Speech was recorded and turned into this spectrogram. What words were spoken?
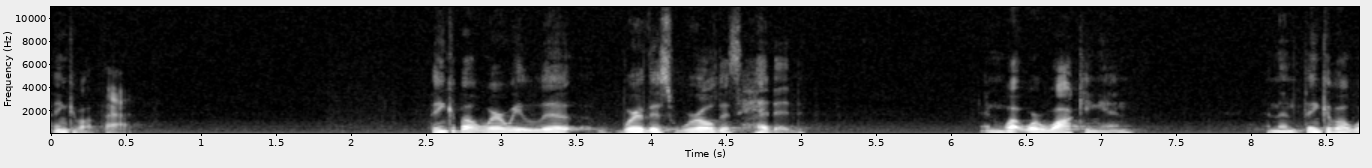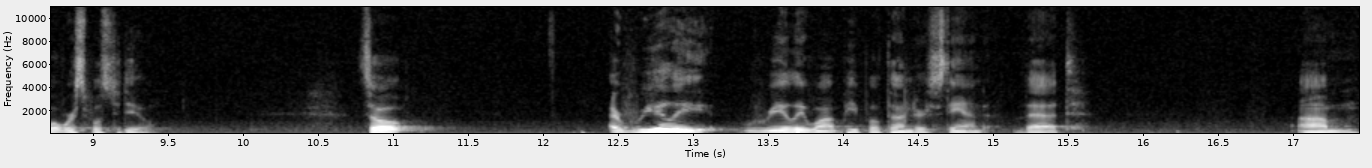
Think about that. Think about where we live, where this world is headed, and what we're walking in, and then think about what we're supposed to do. So, I really, really want people to understand that. Um,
